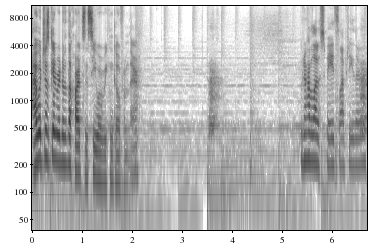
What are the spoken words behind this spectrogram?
I would just get rid of the hearts and see where we can go from there. We don't have a lot of spades left either.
